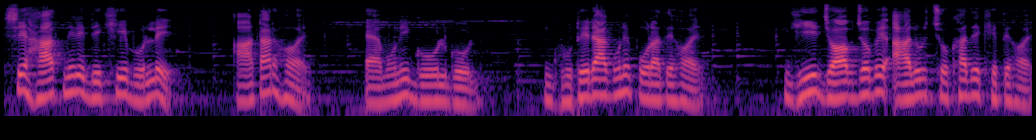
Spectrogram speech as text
সে হাত নেড়ে দেখিয়ে বললে, আটার হয়। এমনই গোল গোল। ঘুটের আগুনে পোড়াতে হয়। ঘি জব জবে আলুর চোখা দিয়ে খেতে হয়।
